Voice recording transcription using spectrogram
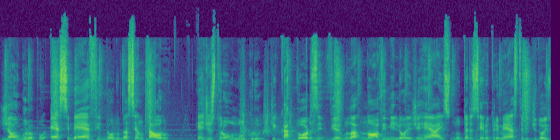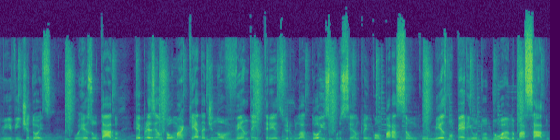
Já o grupo SBF, dono da Centauro, registrou lucro de 14,9 milhões de reais no terceiro trimestre de 2022. O resultado representou uma queda de 93,2% em comparação com o mesmo período do ano passado.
